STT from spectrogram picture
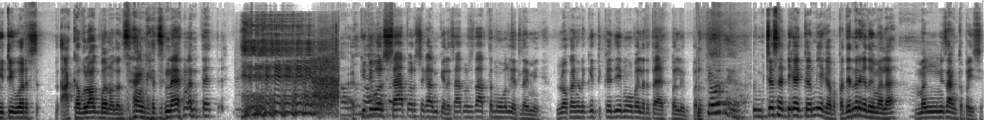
किती वर्ष अख्खा ब्लॉग बनवतात सांगायचं नाही म्हणतात किती वर्ष सात वर्ष काम केलं. सात वर्षात आता मोबाईल घेतलाय मी. लोकांकडे किती कधी मोबाईल येतात ऍपल विप्पल तेवढंच आहे का? तुमच्यासाठी काय कमी आहे का पप्पा देणार का तुम्ही मला? मग मी सांगतो पैसे.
